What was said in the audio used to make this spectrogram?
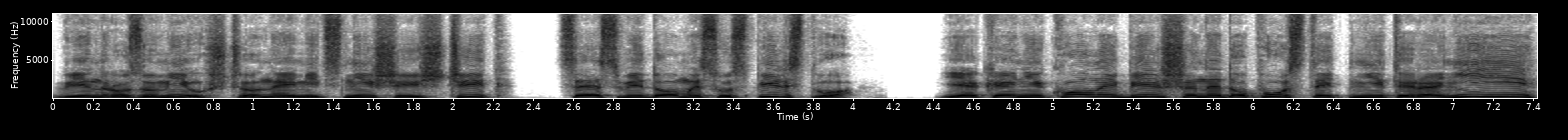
Він розумів, що найміцніший щит це свідоме суспільство, яке ніколи більше не допустить ні тиранії,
